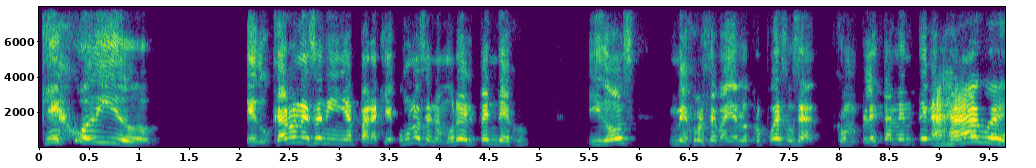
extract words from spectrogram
qué jodido educaron a esa niña para que uno se enamore del pendejo y dos, mejor se vaya al otro puesto. O sea, completamente. Ajá, güey.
